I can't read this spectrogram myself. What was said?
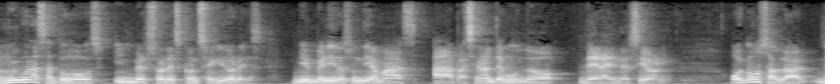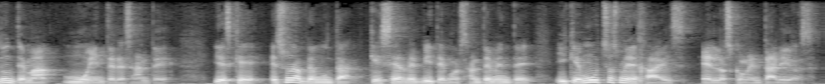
muy buenas a todos, inversores conseguidores. Bienvenidos un día más al apasionante mundo de la inversión. Hoy vamos a hablar de un tema muy interesante. Y es que es una pregunta que se repite constantemente y que muchos me dejáis en los comentarios.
